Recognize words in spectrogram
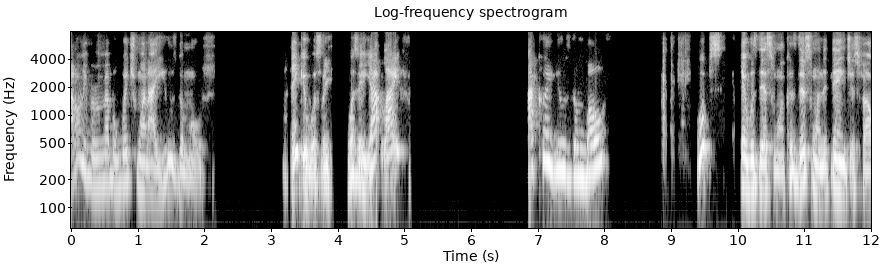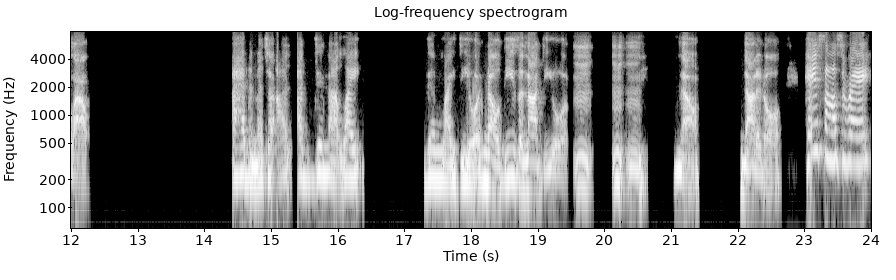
I don't even remember which one I used the most. I think it was like, was it Yacht Life? I could use them both. Whoops. It was this one because this one, the thing just fell out. I had to mention I, I did not like them like Dior. No, these are not Dior. Mm, mm-mm. No, not at all. Hey, Sansaray.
